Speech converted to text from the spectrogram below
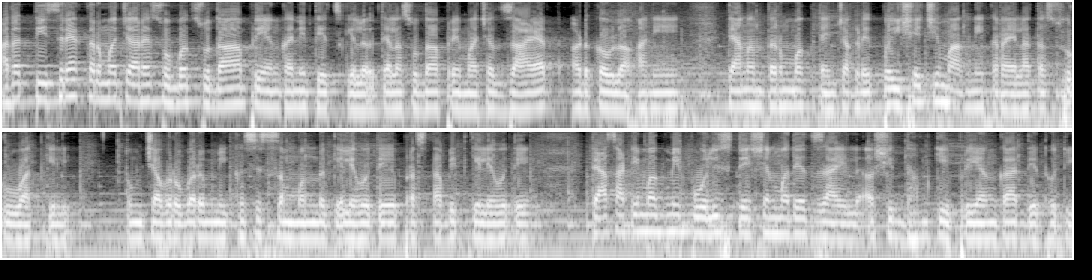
आता तिसऱ्या कर्मचाऱ्यासोबत सुद्धा प्रियंकाने तेच केलं. त्याला सुद्धा प्रेमाच्या जाळ्यात अडकवलं आणि त्यानंतर मग त्यांच्याकडे पैशाची मागणी करायला आता सुरुवात केली. तुमच्याबरोबर मी कसे संबंध केले होते प्रस्थापित केले होते त्यासाठी मग मी पोलीस स्टेशनमध्ये जाईल अशी धमकी प्रियंका देत होती.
